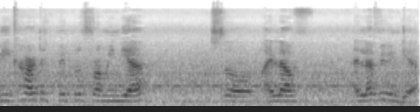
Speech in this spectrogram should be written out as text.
big-hearted people from India. So I love, I love you, India.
